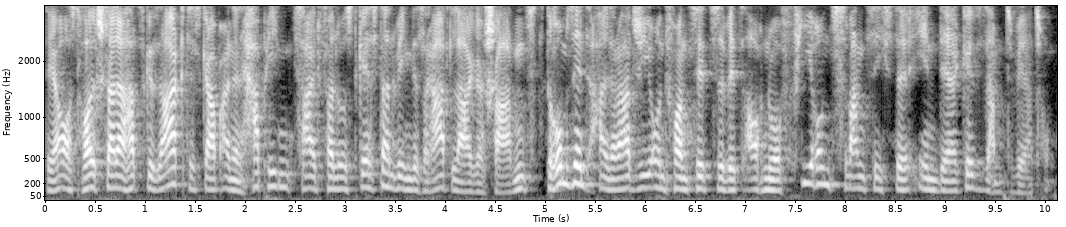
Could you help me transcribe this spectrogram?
Der Ostholsteiner hat's gesagt, es gab einen happigen Zeitverlust gestern wegen des Radlagerschadens. Drum sind Al-Raji und von Sitzewitz auch nur 24. in der Gesamtwertung.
